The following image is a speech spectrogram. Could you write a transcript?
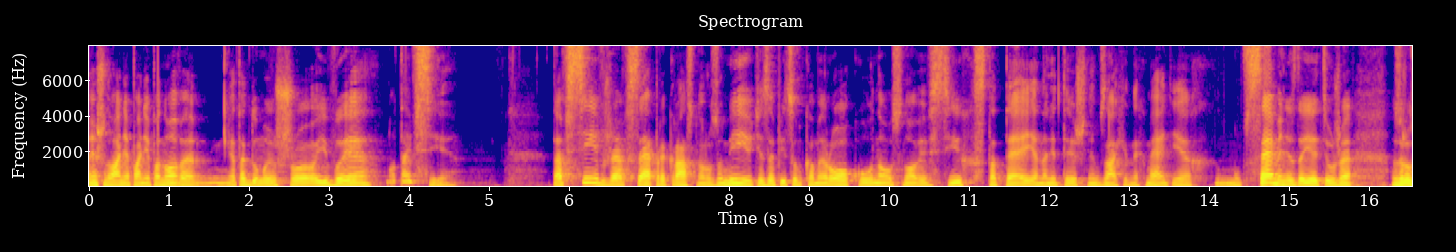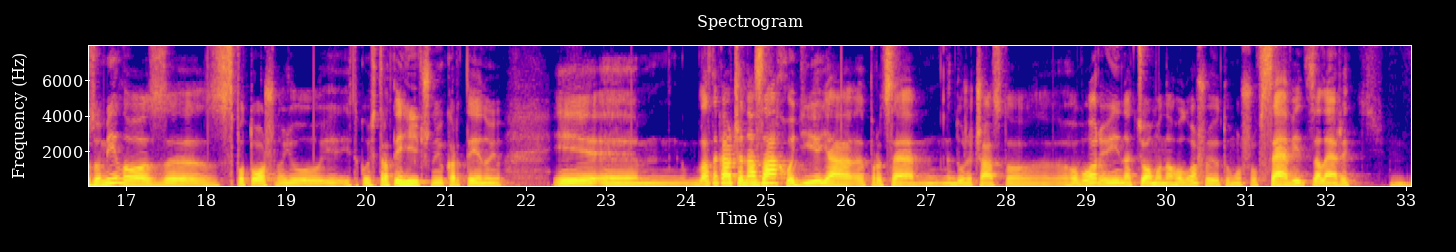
Моє шанування, пані і панове, я так думаю, що і ви, ну та й всі. Та всі вже все прекрасно розуміють і за підсумками року на основі всіх статей аналітичних в західних медіях. Ну, все, мені здається, вже зрозуміло з, з поточною і, і такою стратегічною картиною. І, е, власне кажучи, на Заході я про це дуже часто говорю і на цьому наголошую, тому що все від, залежить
